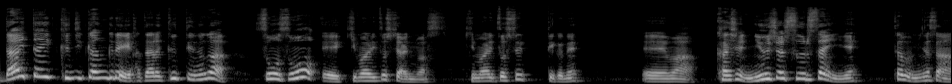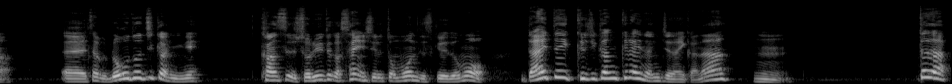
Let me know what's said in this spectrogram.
大体9時間ぐらい働くっていうのが、そもそも、えー決まりとしてあります。決まりとしてっていうかね、えーまあ、会社に入社する際にね、多分皆さん、えー多分労働時間にね、関する書類とかサインしてると思うんですけれども、大体9時間くらいなんじゃないかな。うん。ただ、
